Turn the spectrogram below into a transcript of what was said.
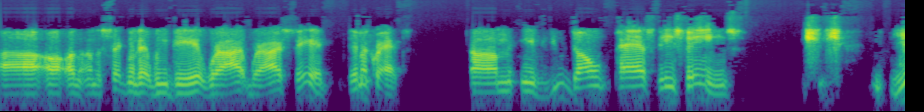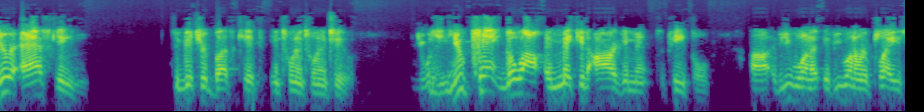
uh, on, on the segment that we did where I where I said Democrats, um, if you don't pass these things, you're asking to get your butts kicked in 2022. You can't go out and make an argument to people uh, if you want to if you want to replace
